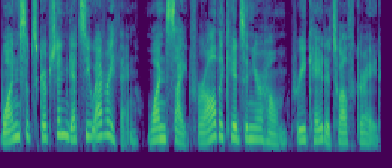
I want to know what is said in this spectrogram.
One subscription gets you everything. One site for all the kids in your home, pre K to 12th grade.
